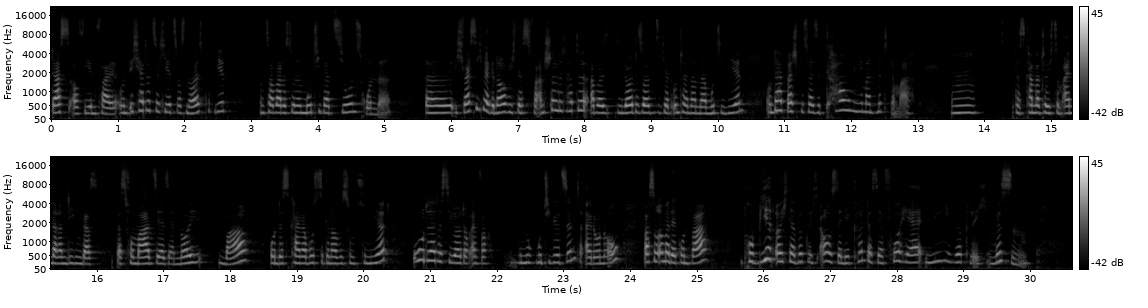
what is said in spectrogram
Das auf jeden Fall. Und ich hatte jetzt was Neues probiert. Und zwar war das so eine Motivationsrunde. Äh, ich weiß nicht mehr genau, wie ich das veranstaltet hatte, aber die Leute sollten sich halt untereinander motivieren. Und da hat beispielsweise kaum jemand mitgemacht. Mm, das kann natürlich zum einen daran liegen, dass das Format sehr, sehr neu war und dass keiner wusste genau, wie es funktioniert. Oder dass die Leute auch einfach genug motiviert sind. I don't know. Was auch immer der Grund war. Probiert euch da wirklich aus, denn ihr könnt das ja vorher nie wirklich wissen,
